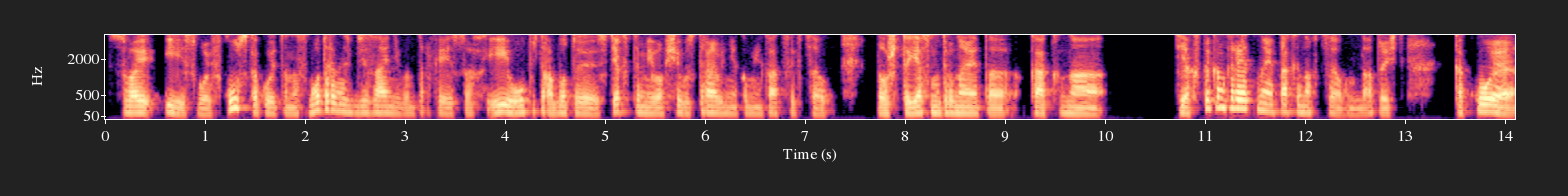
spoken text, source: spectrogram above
свой, и свой вкус, какую-то насмотренность в дизайне, в интерфейсах, и опыт работы с текстами и вообще выстраивания коммуникации в целом. Потому что я смотрю на это как на тексты конкретные, так и на в целом, да, то есть какое,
